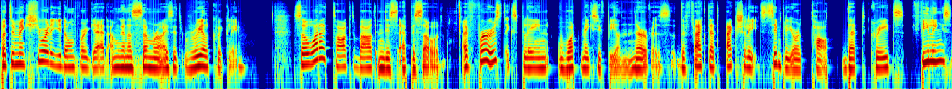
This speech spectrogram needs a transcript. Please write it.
But to make sure that you don't forget, I'm going to summarize it real quickly. So, what I talked about in this episode, I first explain what makes you feel nervous. The fact that actually it's simply your thought that creates feelings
